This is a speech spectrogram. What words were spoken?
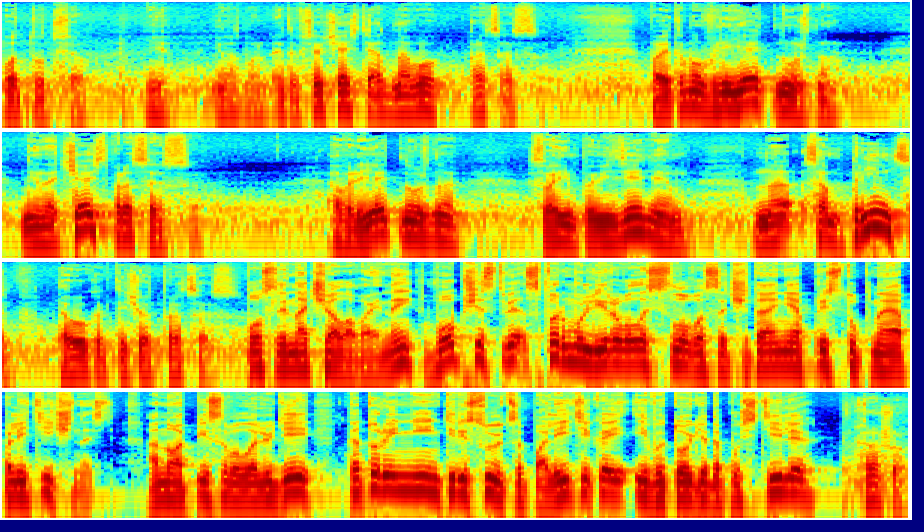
вот тут все. Нет, невозможно. Это все части одного процесса. Поэтому влиять нужно не на часть процесса, а влиять нужно своим поведением на сам принцип – того, как течет процесс. После начала войны в обществе сформулировалось словосочетание «преступная аполитичность». Оно описывало людей, которые не интересуются политикой и в итоге допустили... Хорошо.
